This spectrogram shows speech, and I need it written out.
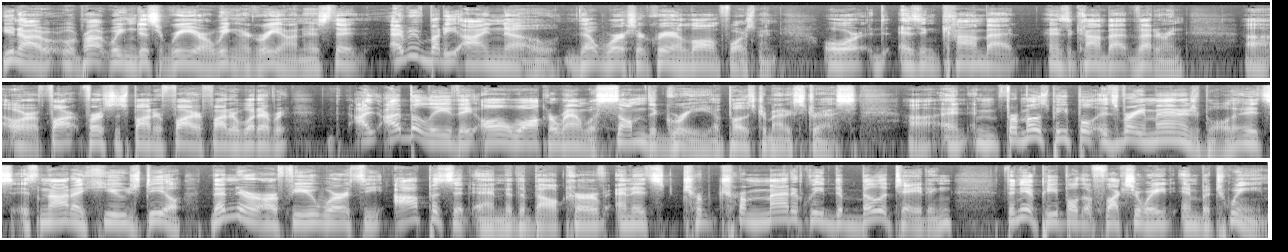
you know, we probably, we can disagree or we can agree on this that everybody I know that works a career in law enforcement or as in combat, as a combat veteran, uh, or a first responder, firefighter, whatever, I, I, believe they all walk around with some degree of post traumatic stress. Uh, and, and, for most people, it's very manageable. It's it's not a huge deal. Then there are a few where it's the opposite end of the bell curve, and it's tra- traumatically debilitating. Then you have people that fluctuate in between.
